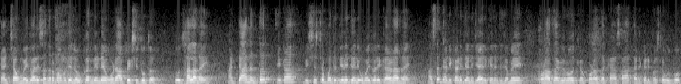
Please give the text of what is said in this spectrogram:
त्यांच्या उमेदवारी संदर्भामध्ये लवकर निर्णय होणं अपेक्षित होतं. तो झाला नाही. आणि त्यानंतर एका विशिष्ट पद्धतीने त्यांनी उमेदवारी करणार नाही असं त्या ठिकाणी त्यांनी जाहीर केलं. त्याच्यामुळे कोणाचा विरोध किंवा कोणाचा काय असा त्या ठिकाणी प्रश्न उद्भवत.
